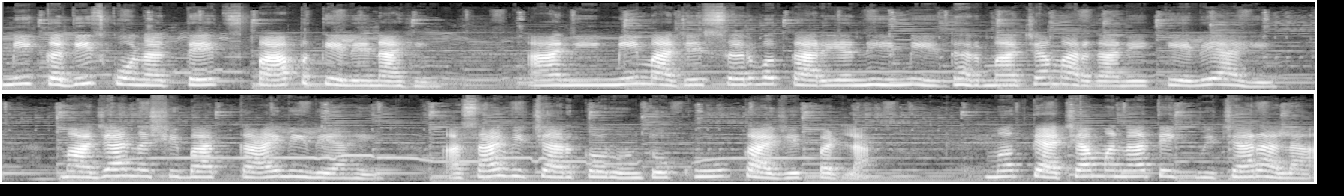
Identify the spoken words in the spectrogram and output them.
मी कधीच कोणातेच पाप केले नाही आणि मी माझे सर्व कार्य नेहमी धर्माच्या मार्गाने केले आहे. माझ्या नशिबात काय लिहिले आहे असा विचार करून तो खूप काळजीत पडला. मग त्याच्या मनात एक विचार आला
